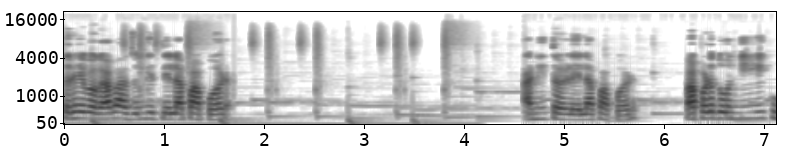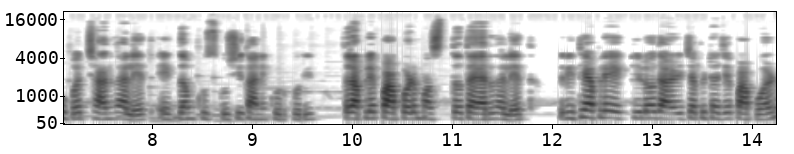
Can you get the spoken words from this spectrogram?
तर हे बघा भाजून घेतलेला पापड आणि तळलेला पापड. पापड दोन्हीही खूपच छान झालेत एकदम खुसखुशीत आणि कुरकुरीत. तर आपले पापड मस्त तयार झालेत. तर इथे आपले एक किलो डाळीच्या पिठाचे पापड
